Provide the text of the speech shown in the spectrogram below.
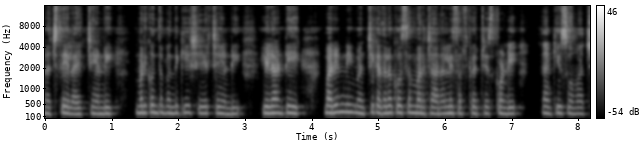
నచ్చితే లైక్ చేయండి. మరికొంతమందికి షేర్ చేయండి. ఇలాంటి మరిన్ని మంచి కథల కోసం మన ఛానల్ని సబ్స్క్రైబ్ చేసుకోండి. థ్యాంక్ యూ సో మచ్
